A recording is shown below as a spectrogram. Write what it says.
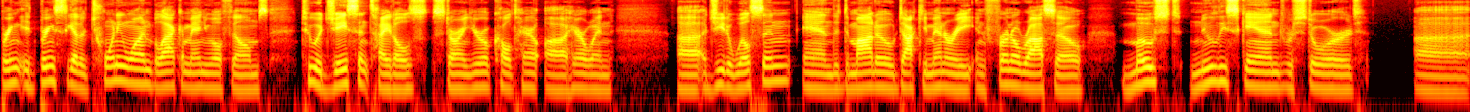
bring it brings together 21 Black Emanuelle films, two adjacent titles starring Eurocult her uh, heroine uh, Ajita Wilson, and the D'Amato documentary Inferno Rosso, most newly scanned, restored, uh,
